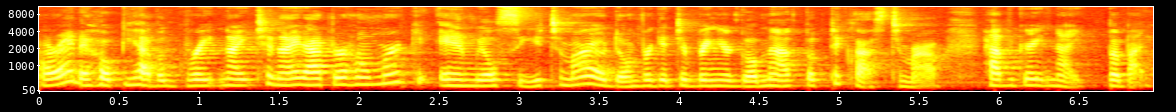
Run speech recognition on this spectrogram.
All right, I hope you have a great night tonight after homework, and we'll see you tomorrow. Don't forget to bring your Go Math book to class tomorrow. Have a great night. Bye-bye.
